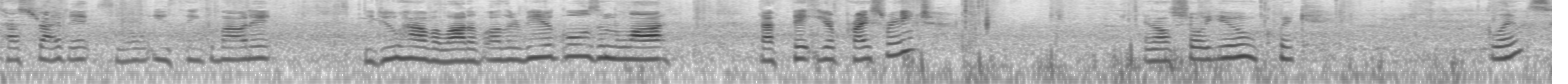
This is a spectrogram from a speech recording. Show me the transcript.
test drive it, see what you think about it. We do have a lot of other vehicles in the lot that fit your price range. And I'll show you a quick glimpse.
